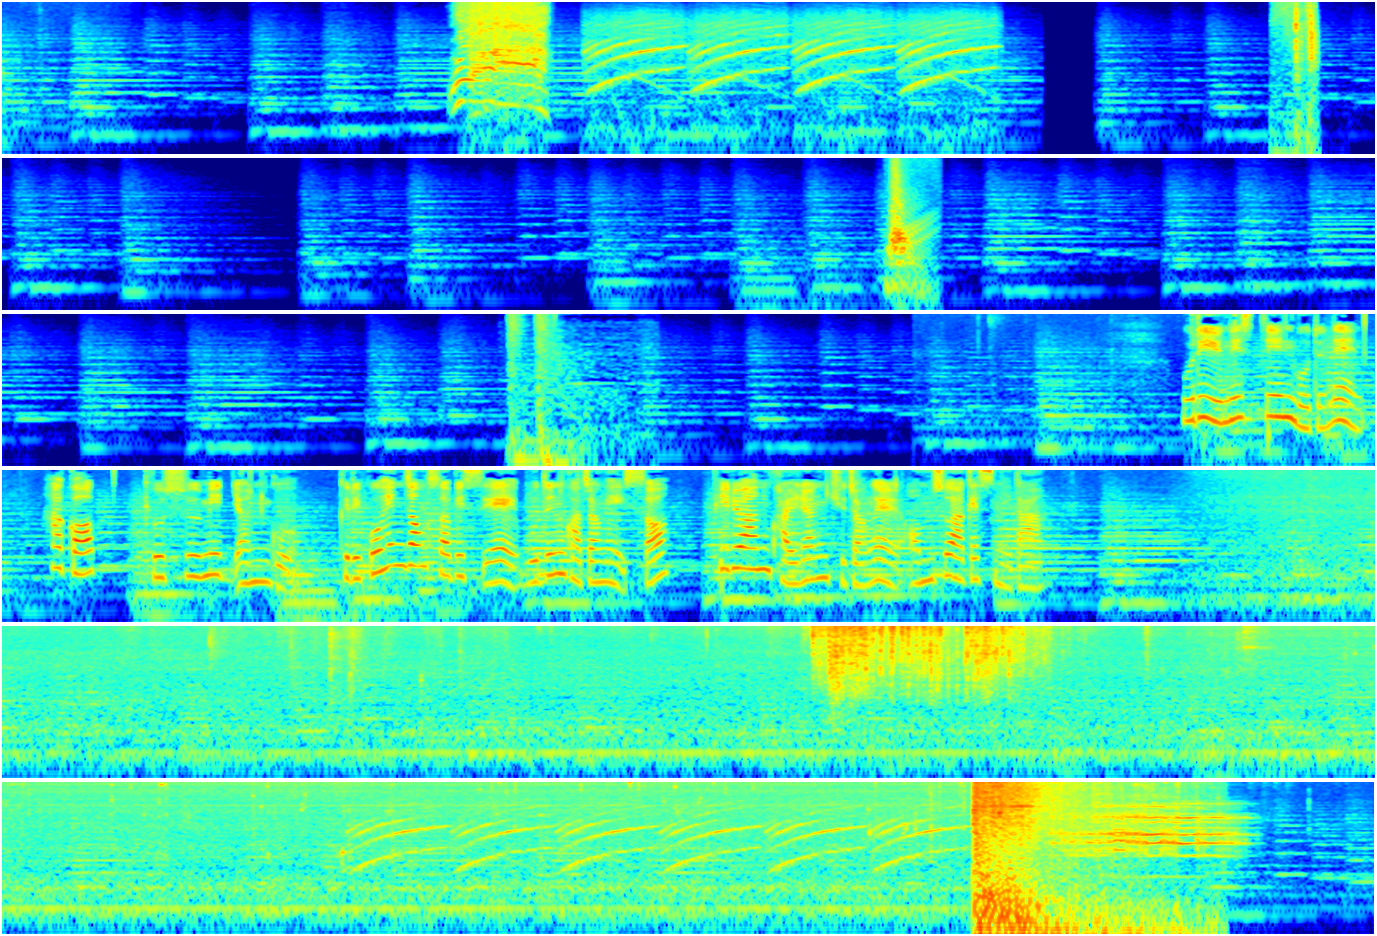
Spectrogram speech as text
으악! 우리 유니스트인 모두는 학업, 교수 및 연구, 그리고 행정 서비스의 모든 과정에 있어 필요한 관련 규정을 엄수하겠습니다.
